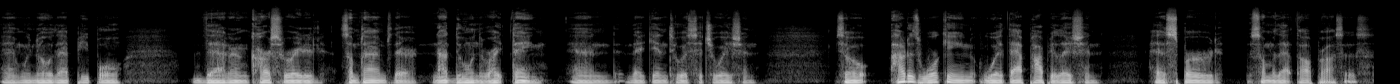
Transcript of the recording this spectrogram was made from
And we know that people that are incarcerated, sometimes they're not doing the right thing and they get into a situation. So how does working with that population has spurred some of that thought process?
